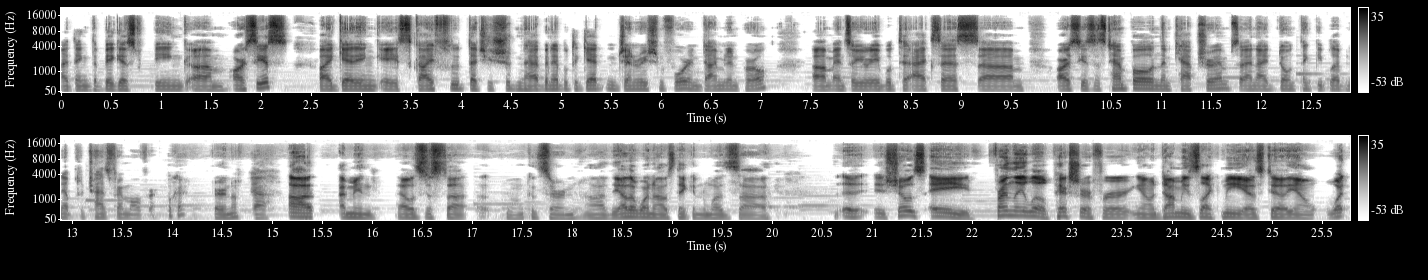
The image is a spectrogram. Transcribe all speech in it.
I think the biggest being um, Arceus by getting a Sky Flute that you shouldn't have been able to get in Generation 4 in Diamond and Pearl. Um, and so you're able to access um, Arceus's temple and then capture him. So, and I don't think people have been able to transfer him over. Okay, fair enough. Yeah. Uh, I mean, that was just uh, a you know, concern. Uh, the other one I was thinking was uh, it it shows a friendly little picture for you know dummies like me as to you know what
